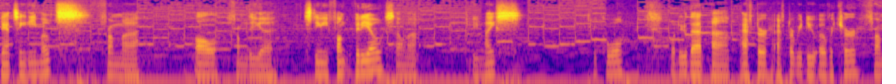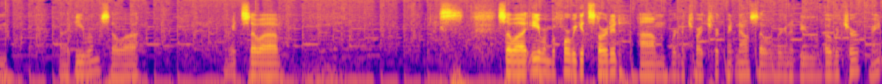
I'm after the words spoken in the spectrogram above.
dancing emotes from all from the Steamy Funk video, so pretty nice, pretty cool. We'll do that after after we do Overture from uh, Eram. So, alright, so nice. So, uh, before we get started, um, we're gonna try a trick right now. So we're gonna do Overture, right?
